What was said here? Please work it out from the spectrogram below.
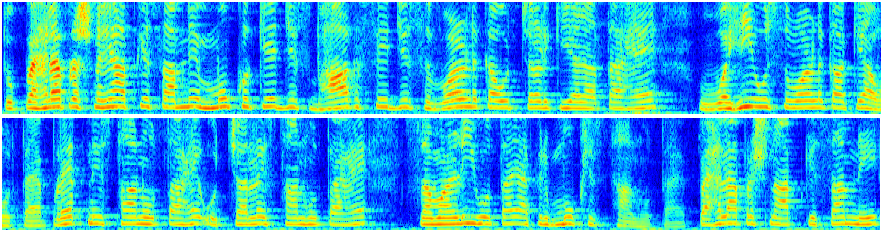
तो पहला प्रश्न है आपके सामने। मुख के जिस भाग से जिस वर्ण का उच्चारण किया जाता है, वही उस वर्ण का क्या होता है? प्रयत्न स्थान होता है, उच्चारण स्थान होता है, सवर्णी होता है या फिर मुख्य स्थान होता है? पहला प्रश्न आपके सामने।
